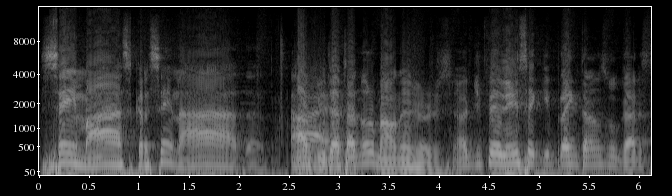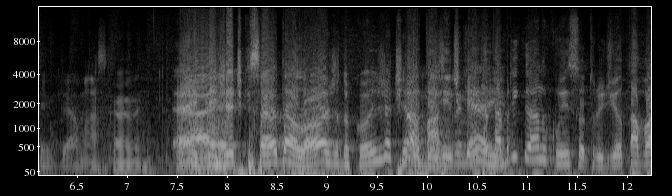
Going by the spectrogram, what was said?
sem máscara, sem nada. A Ah, vida tá normal, né, Jorge? A diferença é que pra entrar nos lugares tem que ter a máscara, né? É, É, e tem é. gente que saiu da loja do coisa e já tira Não, a tem máscara. gente que e ainda tá aí. brigando com isso. Outro dia eu tava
